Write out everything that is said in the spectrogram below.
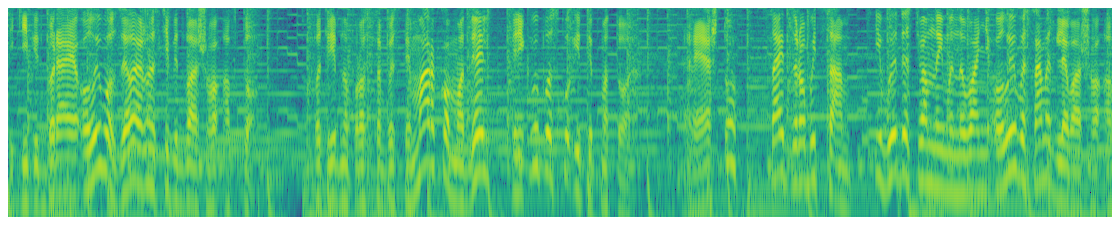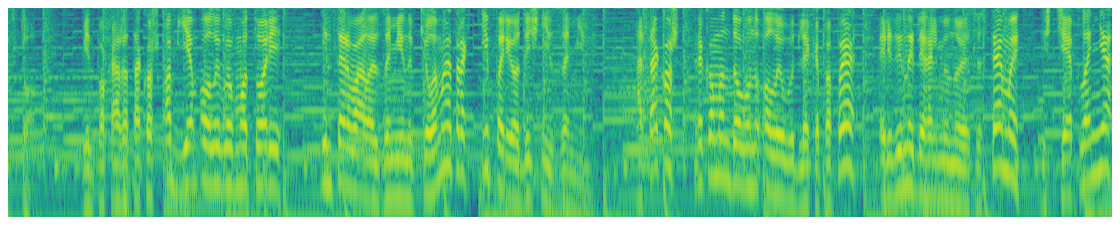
який підбирає оливу в залежності від вашого авто. Потрібно просто ввести марку, модель, рік випуску і тип мотора. Решту сайт зробить сам і видасть вам найменування оливи саме для вашого авто. Він покаже також об'єм оливи в моторі, інтервали заміни в кілометрах і періодичність заміни. А також рекомендовану оливу для КПП, рідини для гальмівної системи, щеплення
